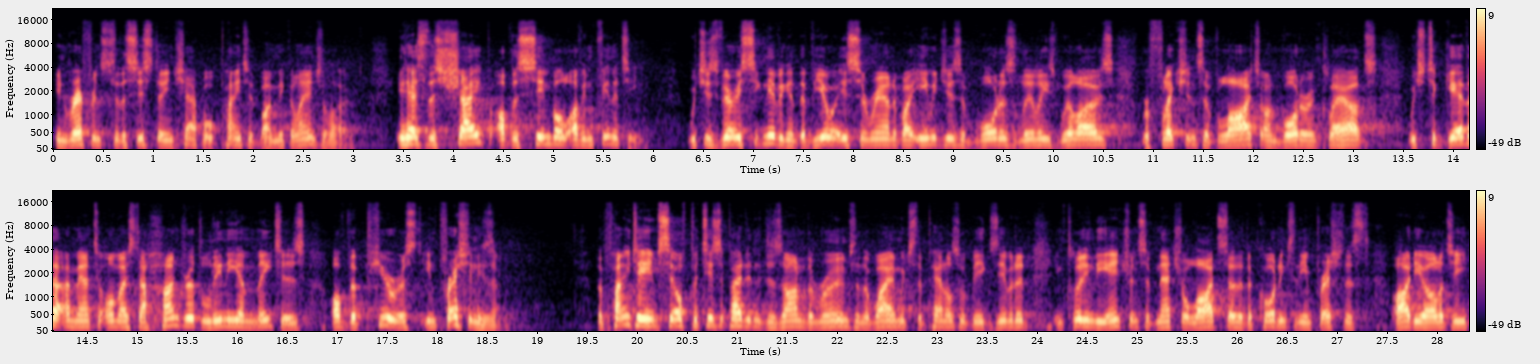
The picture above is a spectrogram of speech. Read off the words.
in reference to the Sistine Chapel painted by Michelangelo. It has the shape of the symbol of infinity, which is very significant. The viewer is surrounded by images of waters, lilies, willows, reflections of light on water and clouds, which together amount to almost 100 linear meters of the purest impressionism. The painter himself participated in the design of the rooms and the way in which the panels would be exhibited, including the entrance of natural light, so that according to the Impressionist ideology,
